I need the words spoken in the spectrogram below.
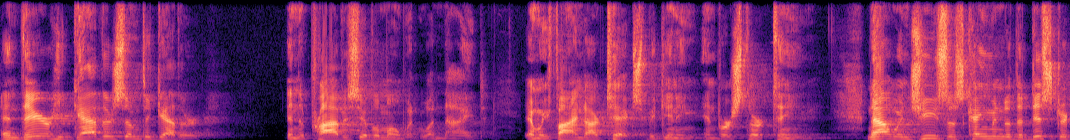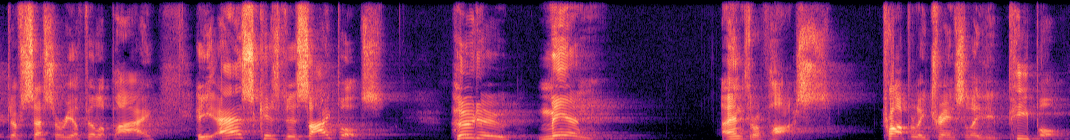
And there he gathers them together in the privacy of a moment one night. And we find our text beginning in verse 13. Now, when Jesus came into the district of Caesarea Philippi, he asked his disciples, Who do men, anthropos, properly translated people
